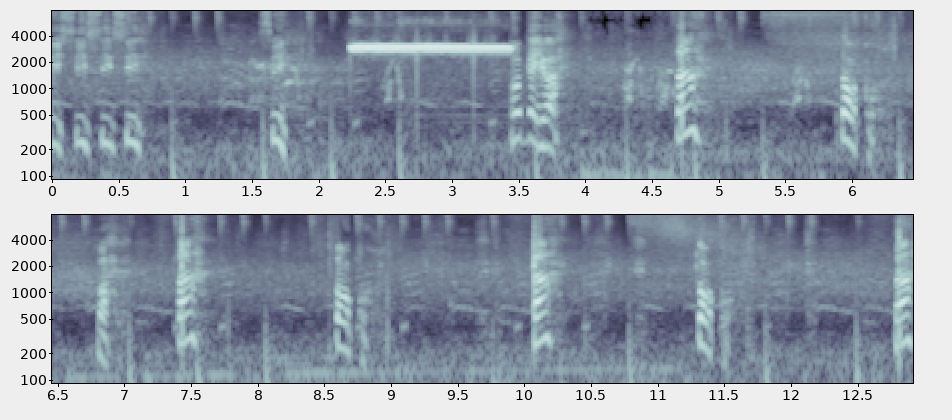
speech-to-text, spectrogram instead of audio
Sí, sí, sí, sí. Sí. Ok, va. Ta. Toco. Va. Ta. Toco. Ta. Toco. Ta.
